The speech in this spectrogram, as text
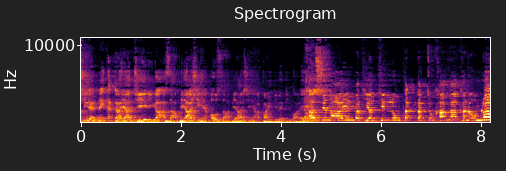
ရှိတဲ့နေကတာယာဂျေဒီကအစာဘုရားရှင်ရဲ့အောက်စားဘုရားရှင်ရဲ့အပိုင်တွေပဲဖြစ်ပါတယ်။ Asina in patian thinlung tak tak chu kha ka khana umlo.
